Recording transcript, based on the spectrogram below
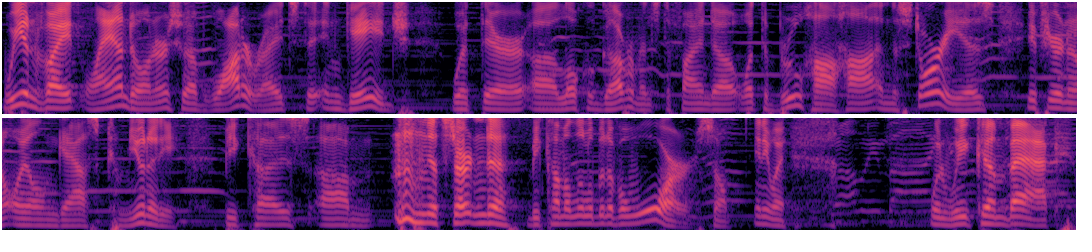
we invite landowners who have water rights to engage with their uh, local governments to find out what the brouhaha and the story is if you're in an oil and gas community because um, it's starting to become a little bit of a war. So, anyway, when we come back,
